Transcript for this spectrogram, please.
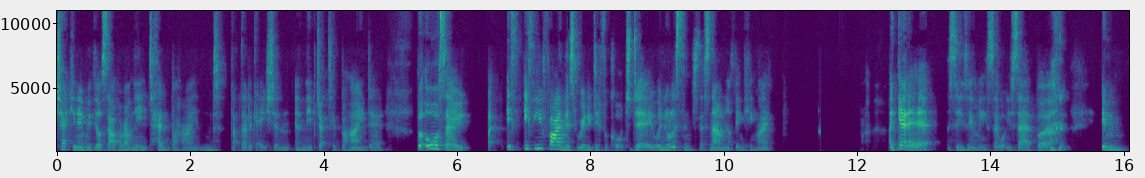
checking in with yourself around the intent behind that delegation and the objective behind it. But also, uh, if if you find this really difficult to do and you're listening to this now and you're thinking like I get it, Suzy and Lisa, what you said, but in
